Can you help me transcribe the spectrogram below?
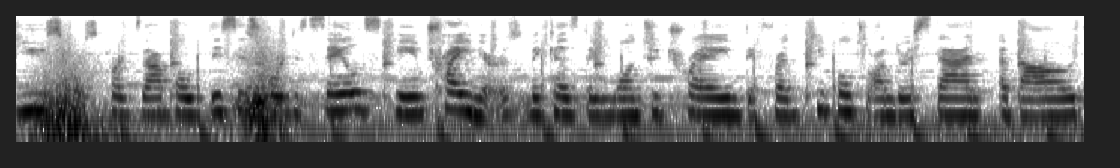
users. For example, this is for the sales team trainers because they want to train different people to understand about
